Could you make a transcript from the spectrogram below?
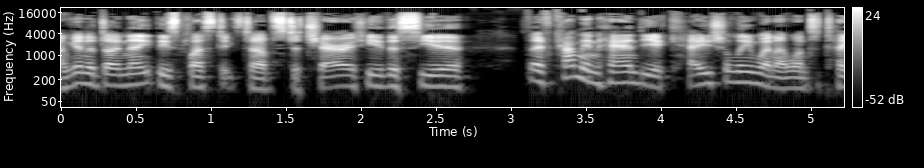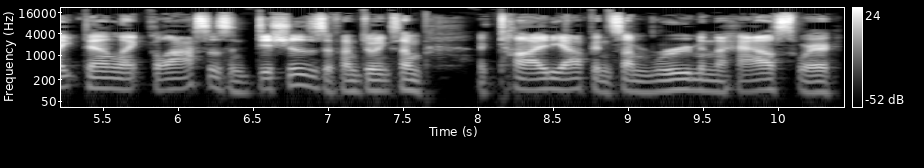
I'm going to donate these plastic tubs to charity this year. They've come in handy occasionally when I want to take down like glasses and dishes if I'm doing some like tidy up in some room in the house where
